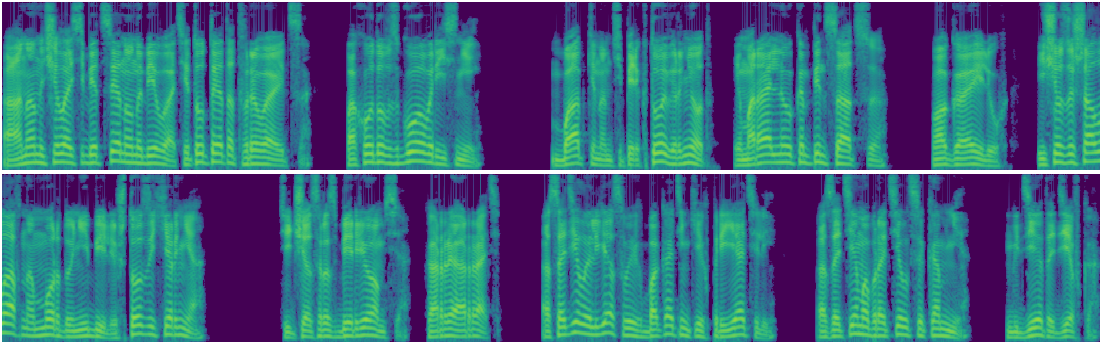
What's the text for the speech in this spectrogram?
А она начала себе цену набивать, и тут этот врывается. Походу, в сговоре с ней. Бабки нам теперь кто вернет? И моральную компенсацию. Ага, Илюх, еще за шалав нам морду не били, что за херня? Сейчас разберемся, хоры орать. Осадил Илья своих богатеньких приятелей, а затем обратился ко мне. «Где эта девка?»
